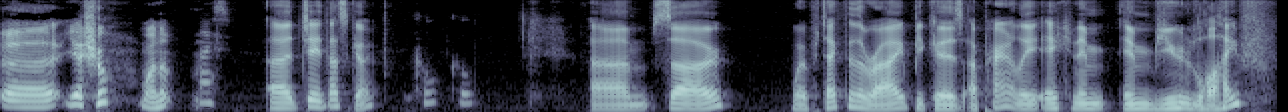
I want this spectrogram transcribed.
Uh, yeah, sure. Why not? Nice. uh, Jade, let's go. Cool, cool. Um, so we're protecting the right because apparently it can Im- imbue life.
